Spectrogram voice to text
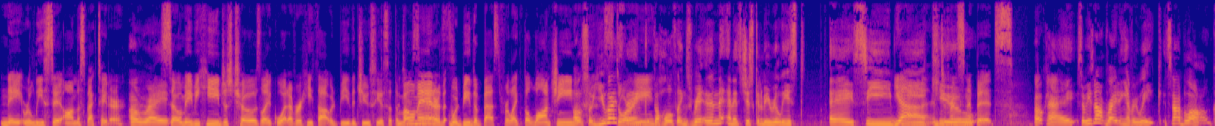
Nate released it on the Spectator. Oh right. So maybe he just chose like whatever he thought would be the juiciest at the, moment, or th- would be the best for like the launching. Oh, so you guys story. think the whole thing's written and it's just going to be released A, C, B, yeah, Q? different snippets. Okay, so he's not writing every week. It's not a blog.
